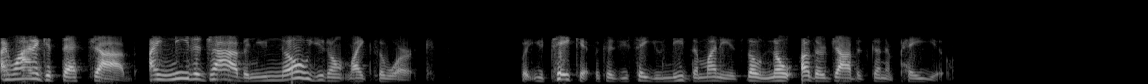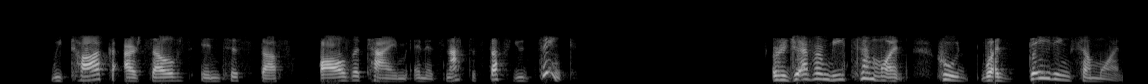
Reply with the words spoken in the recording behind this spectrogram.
I want to get that job. I need a job. And you know you don't like the work. But you take it because you say you need the money as though no other job is going to pay you. We talk ourselves into stuff all the time, and it's not the stuff you'd think. Or did you ever meet someone who was dating someone,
